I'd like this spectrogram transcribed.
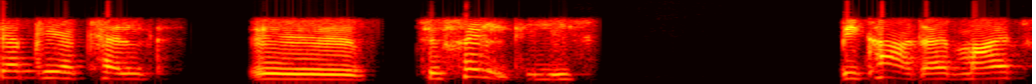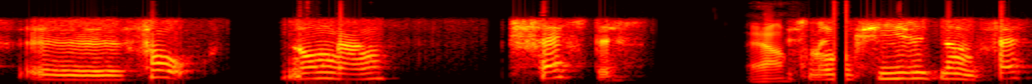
der bliver kaldt øh, tilfældige vikar. Der er meget øh, få, nogle gange faste, Ja. hvis man kan sige det sådan fast.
